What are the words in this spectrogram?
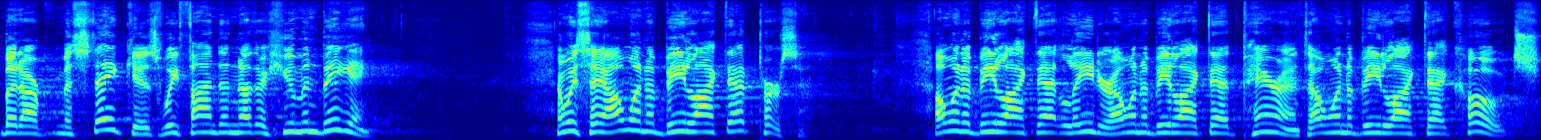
but our mistake is we find another human being. And we say, I want to be like that person. I want to be like that leader. I want to be like that parent. I want to be like that coach.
